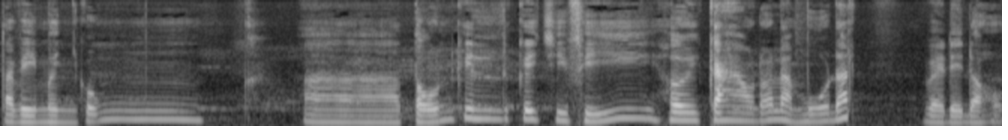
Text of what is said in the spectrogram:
Tại vì mình cũng à, tốn cái cái chi phí hơi cao đó là mua đất về để đổ.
